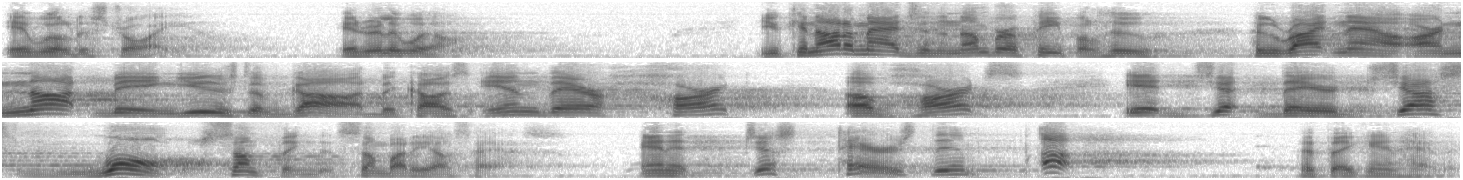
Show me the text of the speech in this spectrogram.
it will destroy you. It really will. You cannot imagine the number of people who who right now are not being used of God because in their heart of hearts, it ju- they just want something that somebody else has. And it just tears them up that they can't have it.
